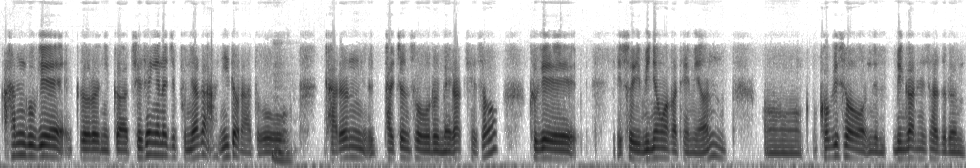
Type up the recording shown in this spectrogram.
한국의 그러니까 재생에너지 분야가 아니더라도 음. 다른 발전소를 매각해서 그게 소위 민영화가 되면 어, 거기서 이제 민간 회사들은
